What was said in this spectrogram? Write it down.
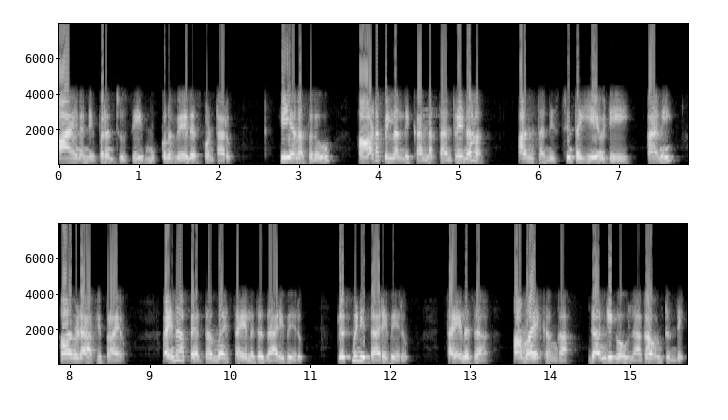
ఆయన నిబ్బరం చూసి ముక్కును వేలేసుకుంటారు. ఈయనసలు ఆడపిల్లల్ని కన్న తండ్రేనా? అంత నిశ్చింత ఏమిటి? అని ఆవిడ అభిప్రాయం. అయినా పెద్దమ్మాయి శైలజ దారి వేరు రుక్మిణి దారి వేరు. శైలజ అమాయకంగా గంగిగోవులాగా ఉంటుంది.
